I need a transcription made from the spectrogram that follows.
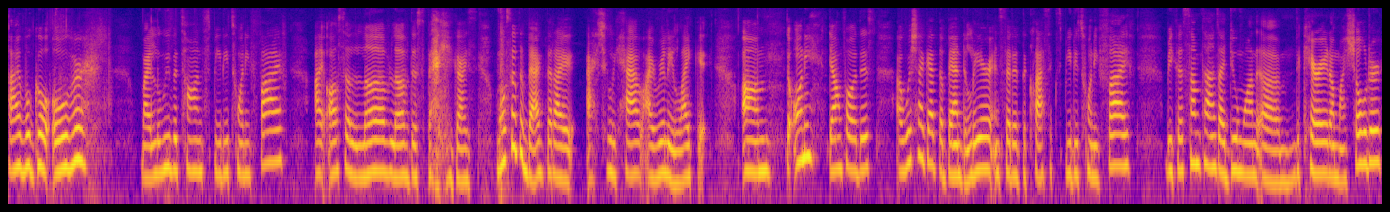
I will go over my Louis Vuitton Speedy 25. I also love, love this bag, you guys. Most of the bag that I actually have, I really like it. Um, the only downfall of this, I wish I got the bandolier instead of the classic Speedy 25 because sometimes I do want um, to carry it on my shoulder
